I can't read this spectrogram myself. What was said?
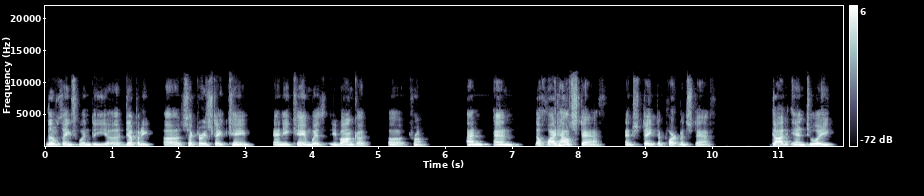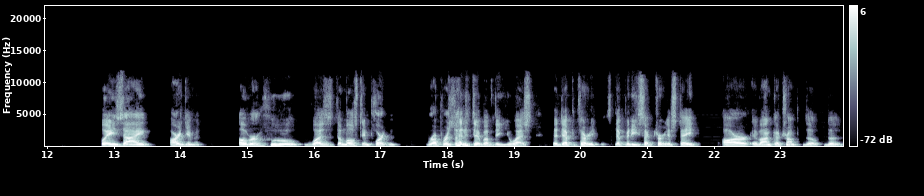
little things when the uh, deputy uh, secretary of state came and he came with Ivanka uh, Trump. And, and the White House staff and State Department staff got into a quasi argument over who was the most important representative of the U.S. The deputy, deputy secretary of state are Ivanka Trump, the, the,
